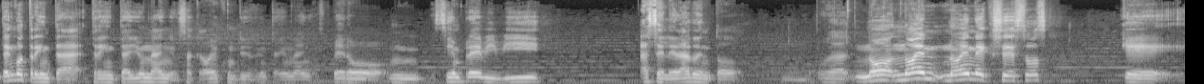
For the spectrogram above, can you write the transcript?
tengo 30, 31 años, acabo de cumplir 31 años, pero mm, siempre viví acelerado en todo. O sea, no, no, en, no en excesos que,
